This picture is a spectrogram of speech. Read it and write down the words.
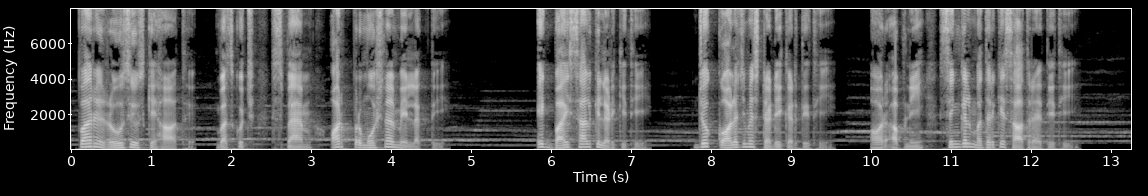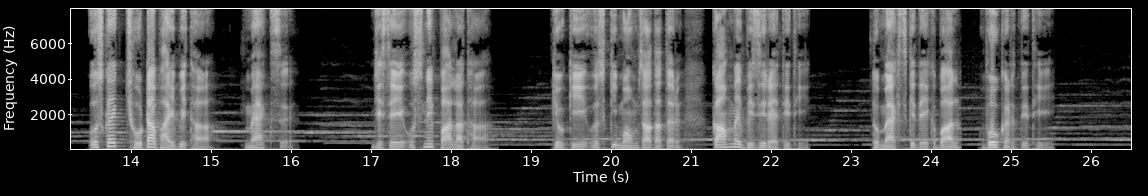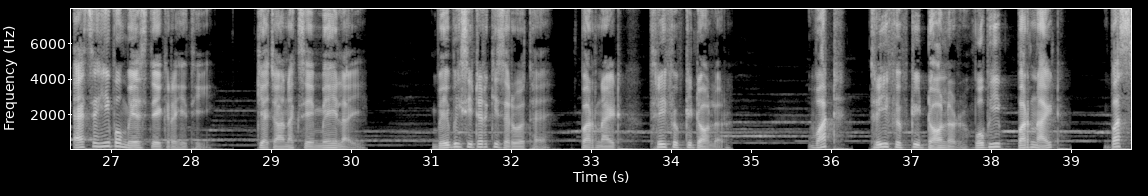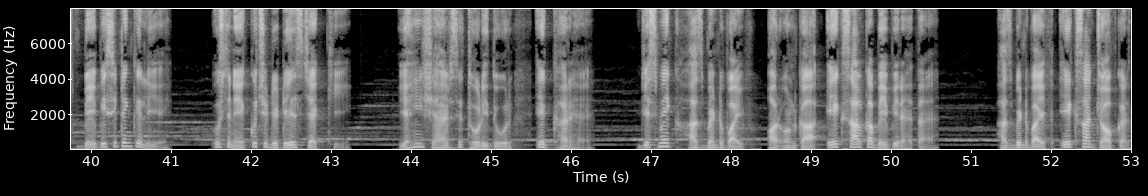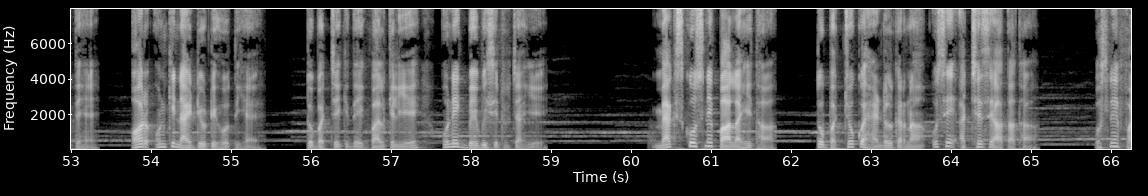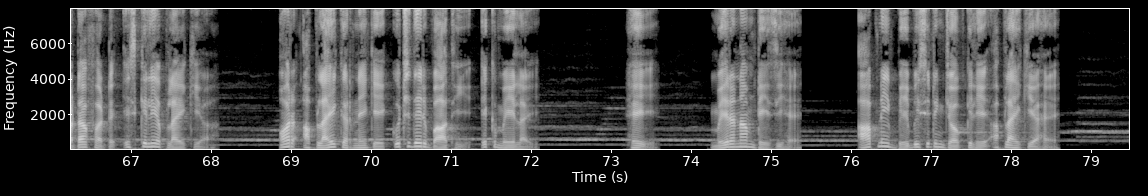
पर रोज ही उसके हाथ बस कुछ स्पैम और प्रमोशनल मेल लगती। एक 22 साल की लड़की थी, जो कॉलेज में स्टडी करती थी और अपनी सिंगल मदर के साथ रहती थी। उसका एक छोटा भाई भी था मैक्स जिसे उसने पाला था, क्योंकि उसकी मोम ज़्यादातर काम में बिज़ी रहती थी तो मैक्स की देखभाल वो करती थी। ऐसे ही वो मेज देख रही थी कि अचानक से मेल आई। बेबी सीटर की ज़रूरत है, पर नाइट 350 डॉलर। वट? 350 डॉलर? वो भी पर नाइट? बस बेबी सिटिंग के लिए। उसने कुछ डिटेल्स चेक की। यहीं शहर से थोड़ी दूर एक घर है जिसमें एक हस्बैंड वाइफ और उनका एक साल का बेबी रहता है। हस्बैंड वाइफ एक साथ जॉब करते हैं और उनकी नाइट ड्यूटी होती है तो बच्चे की देखभाल के लिए उन्हें एक बेबी सीटर चाहिए। मैक्स को उसने पाला ही था तो बच्चों को हैंडल करना उसे अच्छे से आता था। उसने फटाफट इसके लिए अप्लाई किया और अप्लाई करने के कुछ देर बाद ही एक मेल आई। हे hey, मेरा नाम डेजी है। आपने बेबी सिटिंग जॉब के लिए अप्लाई किया है।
